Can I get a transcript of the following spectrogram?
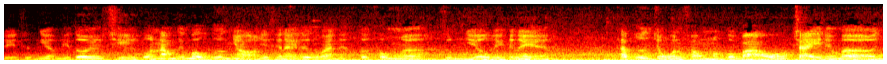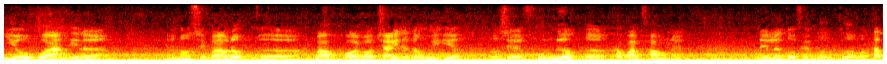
để thử nghiệm thì tôi chỉ có 5 cái màu hương nhỏ như thế này thôi các bạn nhé. Tôi không ờ, dùng nhiều vì cái này thắp hương trong văn phòng nó có báo cháy. Nếu mà nhiều quá thì là nó sẽ báo động ờ, báo khói, báo cháy rất là nguy hiểm. Nó sẽ phun nước ờ, khắp văn phòng này. Nên là tôi phải mở cửa và tắt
